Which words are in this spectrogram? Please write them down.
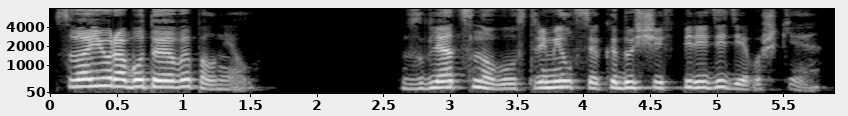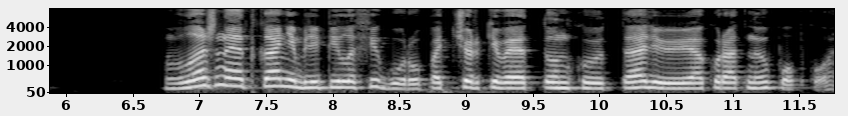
Свою работу я выполнил. Взгляд снова устремился к идущей впереди девушке. Влажная ткань облепила фигуру, подчеркивая тонкую талию и аккуратную попку.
